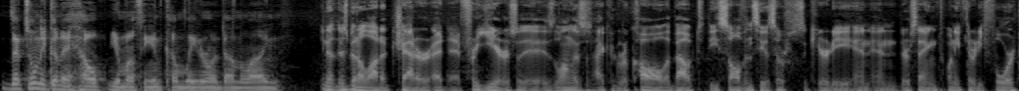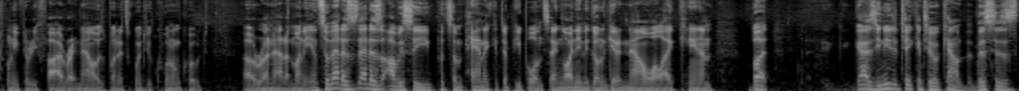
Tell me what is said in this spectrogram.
that's only going to help your monthly income later on down the line. You know, there's been a lot of chatter at, at, for years, as long as I could recall, about the solvency of Social Security, and, and they're saying 2034, 2035 right now is when it's going to quote unquote uh, run out of money. And so that is that has obviously put some panic into people and saying, oh, I need to go and get it now while I can. But guys, you need to take into account that this is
